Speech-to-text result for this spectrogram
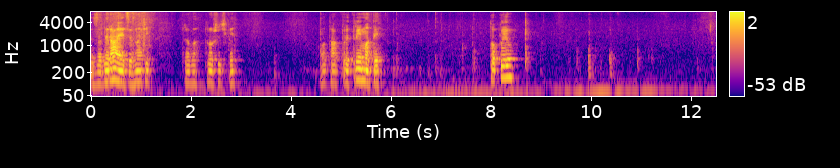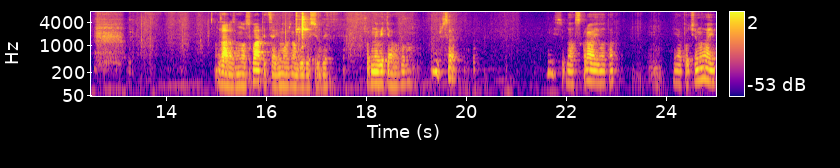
Бачите, задирається, значить треба трошечки отак притримати. Топив. Зараз воно схватиться і можна буде сюди, щоб не витягувало. І все. І сюди з краю отак. Я починаю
